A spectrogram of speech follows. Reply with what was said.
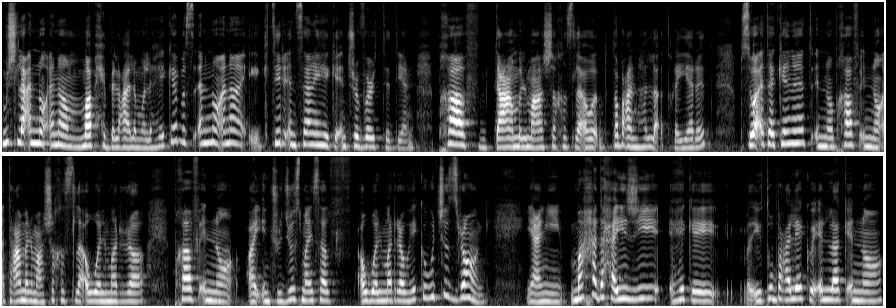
مش لأنه أنا ما بحب العالم ولا هيك بس أنه أنا كتير إنسانة هيك introverted يعني. بخاف بالتعامل مع الشخص لأول طبعا هلأ تغيرت بس وقتها كنت أنه بخاف أنه أتعامل مع شخص لأول مرة. بخاف أنه I introduce myself أول مرة وهيك which is wrong. يعني ما حدا حيجي هيك يطب عليك ويقول لك uh,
